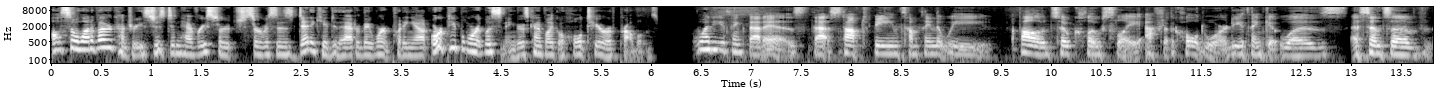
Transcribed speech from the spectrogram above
Also, a lot of other countries just didn't have research services dedicated to that, or they weren't putting out, or people weren't listening. There's kind of like a whole tier of problems. What do you think that is? That stopped being something that we followed so closely after the Cold War. Do you think it was a sense of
